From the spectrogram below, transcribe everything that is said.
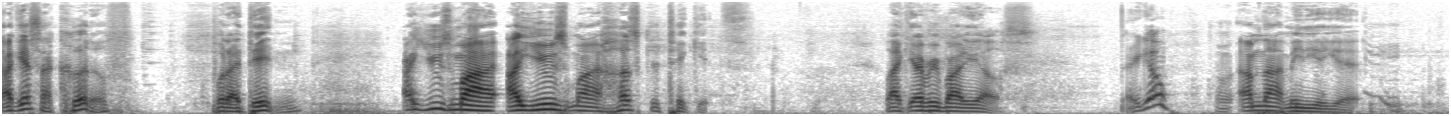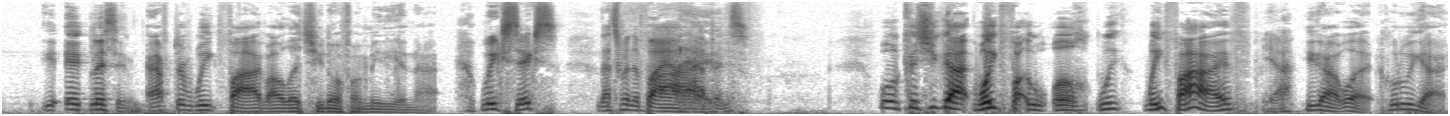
I guess I could have, but I didn't. I use my I use my Husker tickets, like everybody else. There you go. I'm not media yet. It- listen, after week five, I'll let you know if I'm media or not. Week six. That's when the buyout Five. happens. Well, because you got week five. Well, week week five. Yeah. You got what? Who do we got?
